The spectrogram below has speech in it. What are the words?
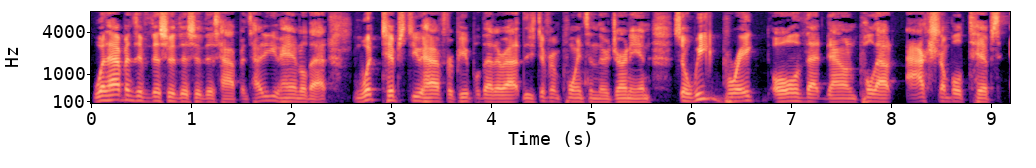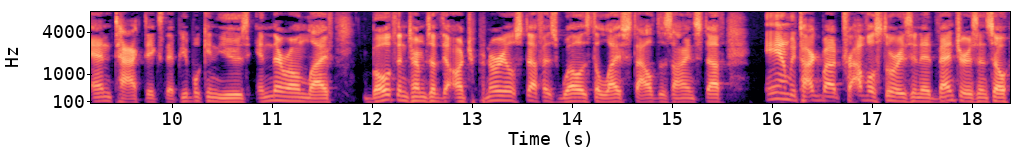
What happens if this or this or this happens? How do you handle that? What tips do you have for people that are at these different points in their journey? And so we break all of that down pull out actionable tips and tactics that people can use in their own life both in terms of the entrepreneurial stuff as well as the lifestyle design stuff and we talk about travel stories and adventures. And so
